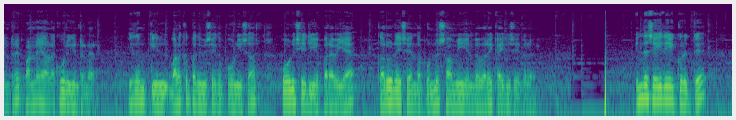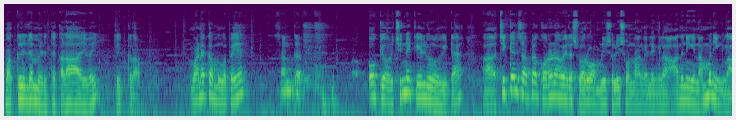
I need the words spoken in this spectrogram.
என்று பண்ணையாளர் கூறுகின்றனர். இதன் கீழ் வழக்கு பதிவு செய்த போலீசார் போலி செய்தியை பரவிய கரூரை சேர்ந்த பொன்னுசாமி என்பவரை கைது செய்தனர். இந்த செய்தியை குறித்து மக்களிடம் எடுத்த கலா ஆய்வை கேட்கலாம். வணக்கம் உங்கள் பெயர்? சங்கர். ஓகே ஒரு சின்ன கேள்வி உங்ககிட்ட. சிக்கன் சாப்பிட்டா கொரோனா வைரஸ் வரும் அப்படின்னு சொல்லி சொன்னாங்க இல்லைங்களா? அதை நீங்கள் நம்பினீங்களா?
